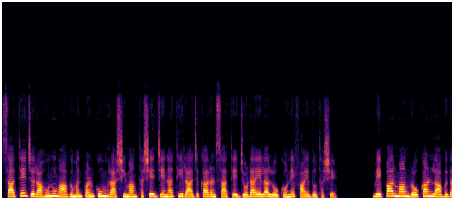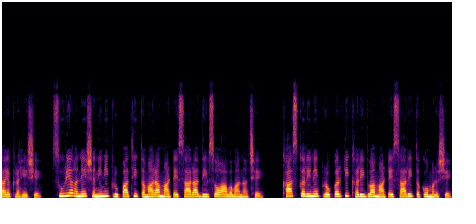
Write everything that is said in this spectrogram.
સાથે જ રાહુનું આગમન પણ કુંભ રાશિમાં થશે, જેનાથી રાજકારણ સાથે જોડાયેલા લોકોને ફાયદો થશે. વેપારમાં રોકાણ લાભદાયક રહેશે. સૂર્ય અને શનિની કૃપાથી તમારા માટે સારા દિવસો આવવાના છે. ખાસ કરીને પ્રોપર્ટી ખરીદવા માટે સારી તકો મળશે.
